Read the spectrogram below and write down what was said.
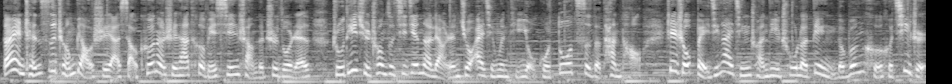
导演陈思诚表示呀，小柯呢是他特别欣赏的制作人。主题曲创作期间呢，两人就爱情问题有过多次的探讨。这首《北京爱情》传递出了电影的温和和气质。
